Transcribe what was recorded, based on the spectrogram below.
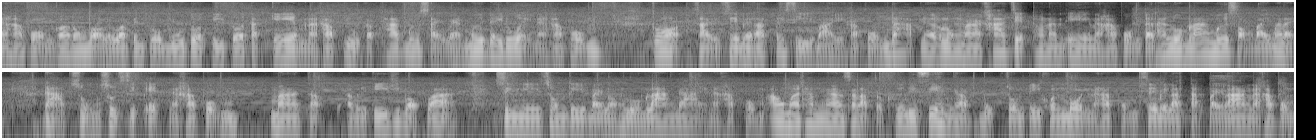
นะครับผมก็ต้องบอกเลยว่าเป็นตัวบูตัวตีตัวตัดเกมนะครับอยู่กับธาตุมืดใส่แหวนมืดได้ด้วยนะครับผมก็ใส่เซเบรัสไป 4 ใบครับผมดาบเนี่ยลงมาค่า 7 เท่านั้นเองนะครับผมแต่ถ้ารวมล่างมืด2ใบเมื่อไหร่ดาบสูงสุด 11 นะครับผมมากับ ability ที่บอกว่าสิ่งนี้โจมตีใบรองรวมล่างได้นะครับผมเอามาทำงานสลับกับเคอร์ลิเฟียนครับบุกโจมตีคนบนนะครับผมเซเบรัสตัดใบล่างนะครับผม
